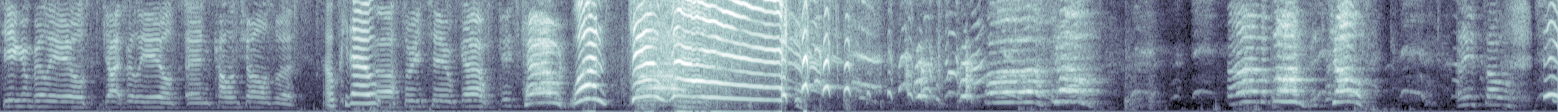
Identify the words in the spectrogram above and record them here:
Tegan Billy Eales, Jack Billy Eales, and Callum Charlesworth. were. Okie doke. Uh, three, two, go. It's cold. One, two, ah! yay! oh, it's cold. Ah, the bomb. It's cold. I need a towel. See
